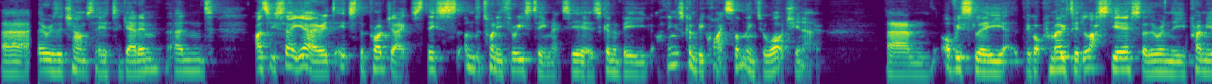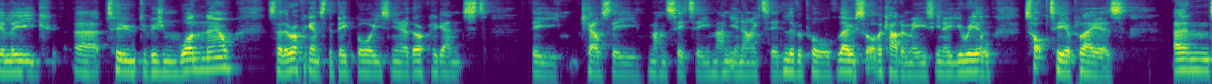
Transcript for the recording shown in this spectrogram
Uh, there is a chance here to get him. And as you say, yeah, it, it's the project. This under 23s team next year is going to be, I think it's going to be quite something to watch, you know. Um, obviously, they got promoted last year, so they're in the Premier League uh, Two Division One now. So they're up against the big boys. You know, they're up against the Chelsea, Man City, Man United, Liverpool, those sort of academies. You know, your real top tier players. And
